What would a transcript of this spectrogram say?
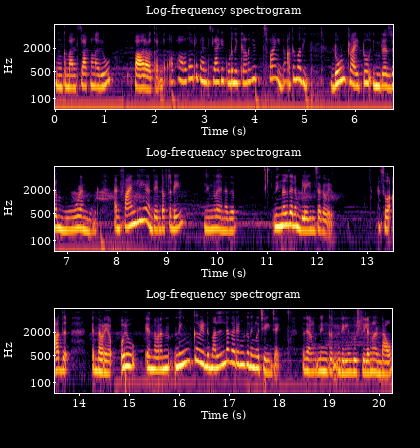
നിങ്ങൾക്ക് മനസ്സിലാക്കാനുള്ള ഒരു പവർ അവർക്കുണ്ട്. അപ്പോൾ അതവർ മനസ്സിലാക്കി കൂടെ നിൽക്കുകയാണെങ്കിൽ ഇറ്റ്സ് ഫൈൻ അത് മതി. Don't try to impress the more and more and finally at the end of the day നിങ്ങൾ തന്നെ അത് നിങ്ങൾ തന്നെ ബ്ലെയിംസ് ഒക്കെ വരും. സോ അത് എന്താ പറയുക ഒരു എന്താ പറയുക നിങ്ങൾക്ക് വേണ്ടി നല്ല കാര്യങ്ങൾക്ക് നിങ്ങൾ ചേഞ്ച് ആയി. ഇപ്പോൾ നിങ്ങൾക്ക് എന്തെങ്കിലും ദുശീലങ്ങൾ ഉണ്ടാവും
